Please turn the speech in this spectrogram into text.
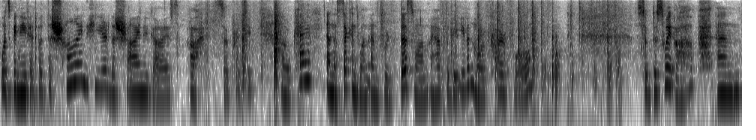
what's beneath it. But the shine here the shine you guys oh so pretty. Okay and the second one and for this one I have to be even more careful. So this way up and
